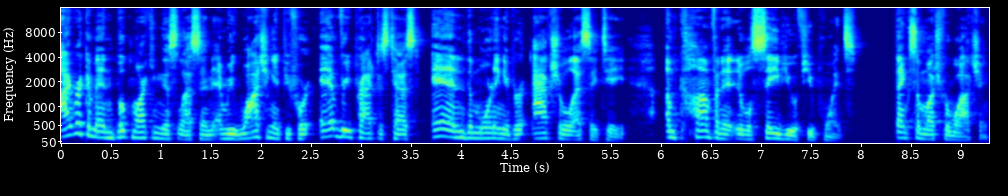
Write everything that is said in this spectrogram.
I recommend bookmarking this lesson and rewatching it before every practice test and the morning of your actual SAT. I'm confident it will save you a few points. Thanks so much for watching.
